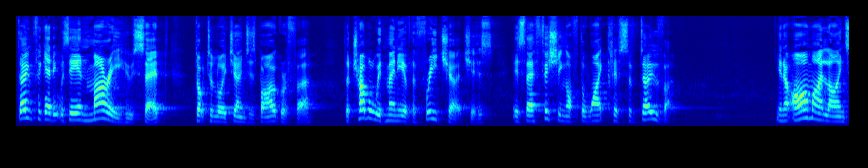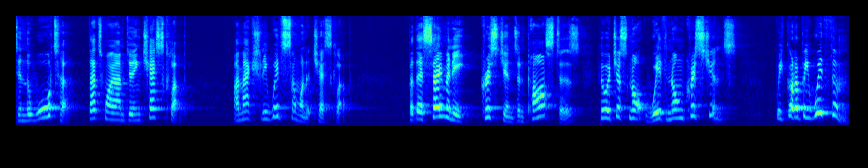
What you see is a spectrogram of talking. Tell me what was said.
Don't forget, it was Iain Murray who said, Dr. Lloyd Jones's biographer, the trouble with many of the free churches is they're fishing off the white cliffs of Dover. You know, are my lines in the water? That's why I'm doing chess club. I'm actually with someone at chess club. But there's so many Christians and pastors who are just not with non Christians. We've got to be with them.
